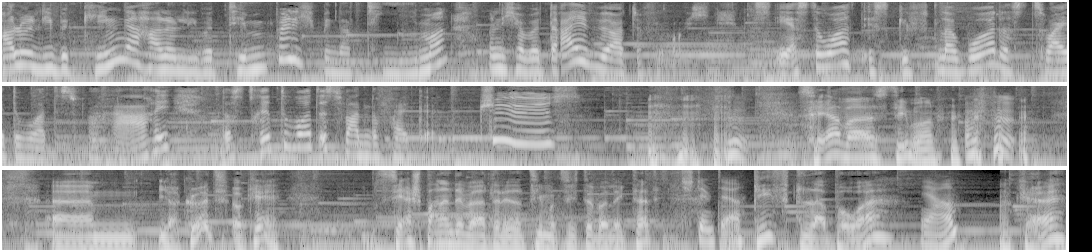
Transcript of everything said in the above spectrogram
Hallo liebe Kinga, hallo liebe Timpel, ich bin der Timon und ich habe drei Wörter für euch. Das erste Wort ist Giftlabor, das zweite Wort ist Ferrari und das dritte Wort ist Wanderfalke. Tschüss! Servus, Timon. ähm, ja, gut, okay. Sehr spannende Wörter, die der Timon sich da überlegt hat. Stimmt, ja. Giftlabor, Ja, okay.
